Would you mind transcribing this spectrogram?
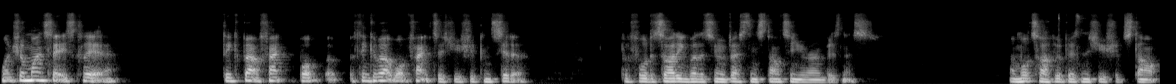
Once your mindset is clear, think about fact, what, think about what factors you should consider before deciding whether to invest in starting your own business and what type of business you should start.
